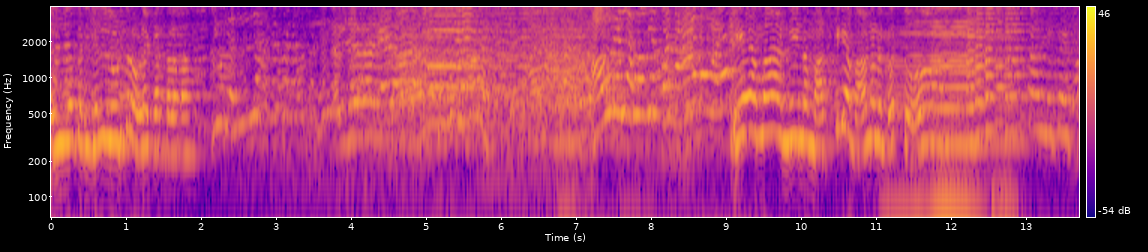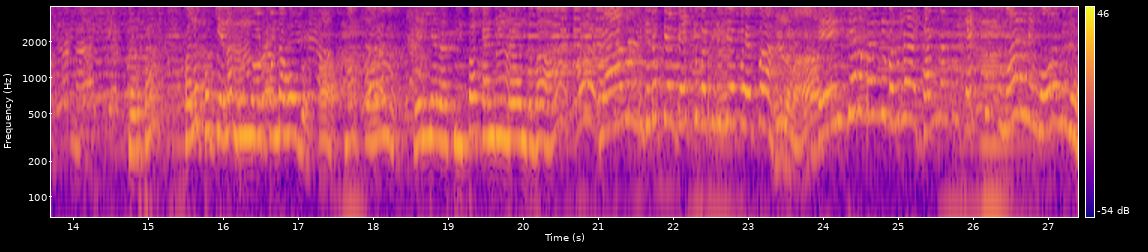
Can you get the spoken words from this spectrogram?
ಎಲ್ಲ ಕಡೆ ಎಲ್ಲ ನೋಡಿದ್ರೆ ಅವಳೆ ಕಾಣ್ತಾಳಮ್ಮ. ಏ ಅಮ್ಮ ನೀ ನಮ್ಮ ಅತ್ತಿಗೆ ಅಮ್ಮ ನನಗೆ ಗೊತ್ತು? ನೋಡಪ್ಪ ಹೊಲಕ್ಕೆ ಹೋಗಿಯಲ್ಲ ಮುಂದೆ ನೋಡ್ಕೊಂಡ ಹೋಗು. ಮತ್ತ ಸಿಲ್ಪ ಶಿಲ್ಪ ಕಂಡಿಲ್ಲ ಅಂತ ಬಾ. ಯಾರು ಒಂದು ಗಿಡಕ್ಕೆ ಅಂತ ಎಕ್ಕಿ ಬಡ್ದು ಗಿಡಿಯಪ್ಪ ಯಪ್ಪ. ಡೇಂಜರ್ ಮಂದಿ ಮೊದಲ ಕಣ್ಣಂತ್ರ ಕೆಟ್ಟ ಸುಮಾರು ನಿಮ್ಮ ಓರ ನೀವು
